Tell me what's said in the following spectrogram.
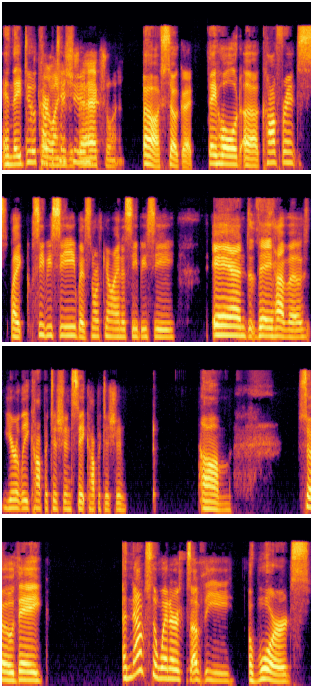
And they do a Carolina's is competition. excellent. Oh, so good. They hold a conference like CBC, but it's North Carolina CBC. And they have a yearly competition, state competition. Um, so they announced the winners of the awards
